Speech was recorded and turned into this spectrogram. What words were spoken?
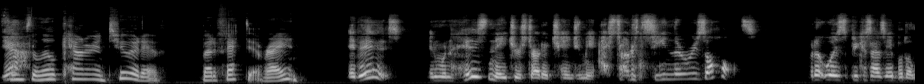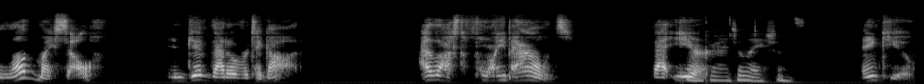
Yeah. Seems a little counterintuitive, but effective, right? It is. And when his nature started changing me, I started seeing the results. But it was because I was able to love myself and give that over to God. I lost 40 pounds that year. Congratulations. Thank you.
